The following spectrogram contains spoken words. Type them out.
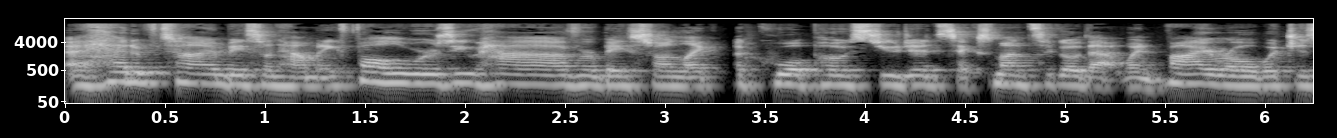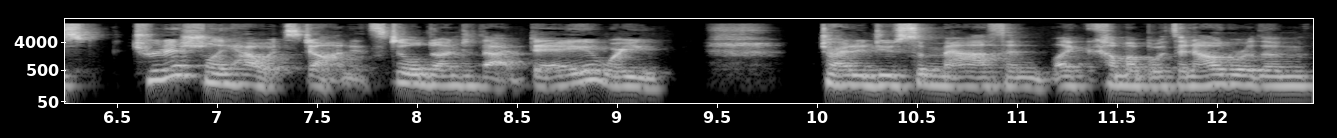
ahead of time based on how many followers you have or based on like a cool post you did 6 months ago that went viral, which is traditionally how it's done. It's still done to that day where you try to do some math and like come up with an algorithm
